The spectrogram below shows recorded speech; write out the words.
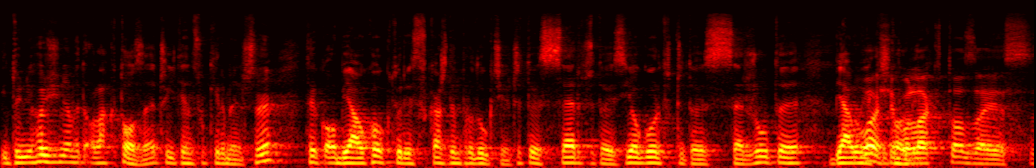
I tu nie chodzi nawet o laktozę, czyli ten cukier mleczny, tylko o białko, który jest w każdym produkcie. Czy to jest ser, czy to jest jogurt, czy to jest ser żółty, biały, No właśnie, bo laktoza jest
